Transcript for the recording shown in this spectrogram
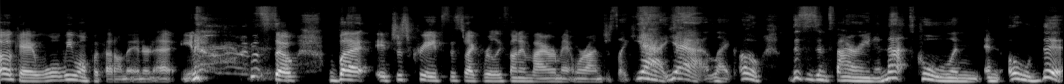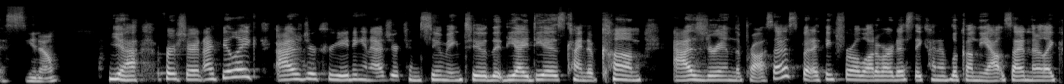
okay, well, we won't put that on the internet, you know? so, but it just creates this like really fun environment where I'm just like, yeah, yeah, like, oh, this is inspiring and that's cool. And, and oh, this, you know? Yeah, for sure. And I feel like as you're creating and as you're consuming too, that the ideas kind of come as you're in the process. But I think for a lot of artists, they kind of look on the outside and they're like,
